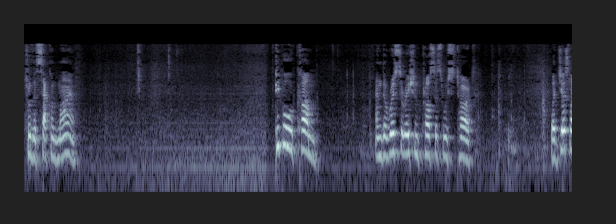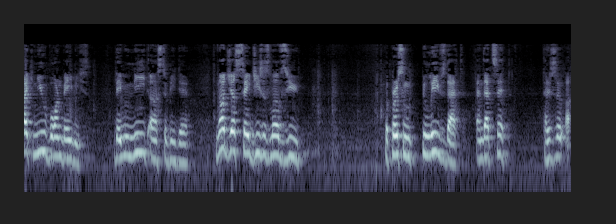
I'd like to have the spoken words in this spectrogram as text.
through the second mile. People will come and the restoration process will start. But just like newborn babies, they will need us to be there. Not just say Jesus loves you. The person believes that, and that's it. There is a,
